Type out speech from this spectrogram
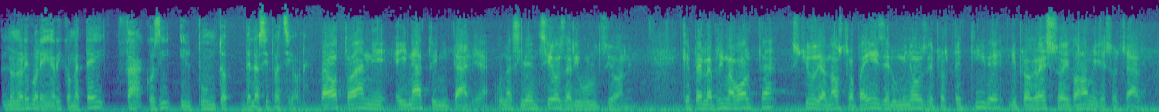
L'onorevole Enrico Mattei fa così il punto della situazione. Da otto anni è in atto in Italia una silenziosa rivoluzione che per la prima volta schiude al nostro Paese luminose prospettive di progresso economico e sociale.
